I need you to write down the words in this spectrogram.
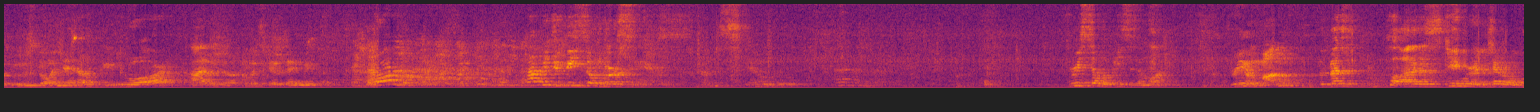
So who's going to help you? You are? I don't know. How much you gonna pay me? How could you be so mercenary? I'm scoundrel. Three silver pieces a month. Three a month? The best plotter, schemer, and general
